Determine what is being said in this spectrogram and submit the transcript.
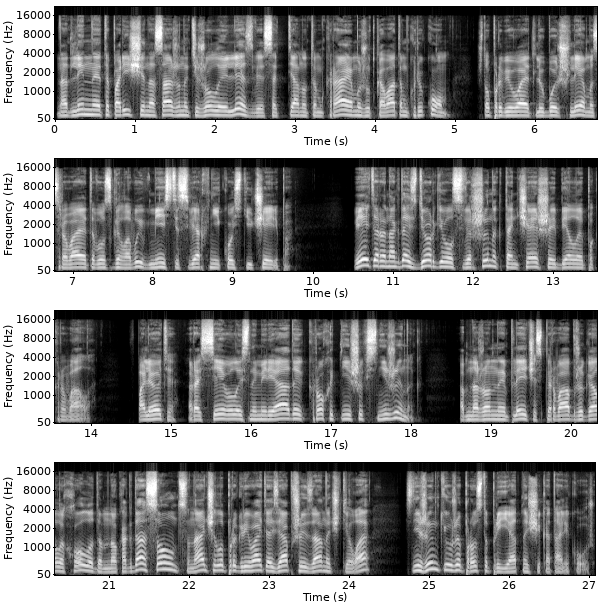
На длинное топорище насажено тяжелое лезвие с оттянутым краем и жутковатым крюком, что пробивает любой шлем и срывает его с головы вместе с верхней костью черепа. Ветер иногда сдергивал с вершинок тончайшее белое покрывало. В полете рассеивалось на мириады крохотнейших снежинок. Обнаженные плечи сперва обжигало холодом, но когда солнце начало прогревать озябшие за ночь тела, снежинки уже просто приятно щекотали кожу.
